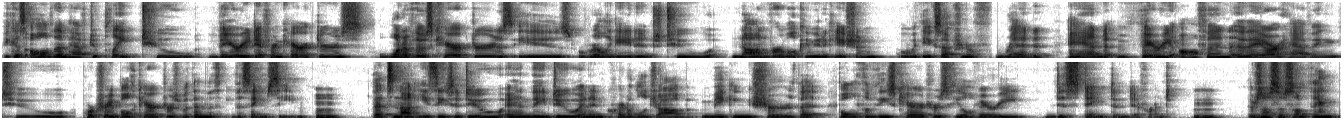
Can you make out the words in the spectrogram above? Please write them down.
because all of them have to play two very different characters. One of those characters is relegated to nonverbal communication, with the exception of Red, and very often they are having to portray both characters within the, the same scene. Mhm. That's not easy to do, and they do an incredible job making sure that both of these characters feel very distinct and different. Mhm. There's also something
